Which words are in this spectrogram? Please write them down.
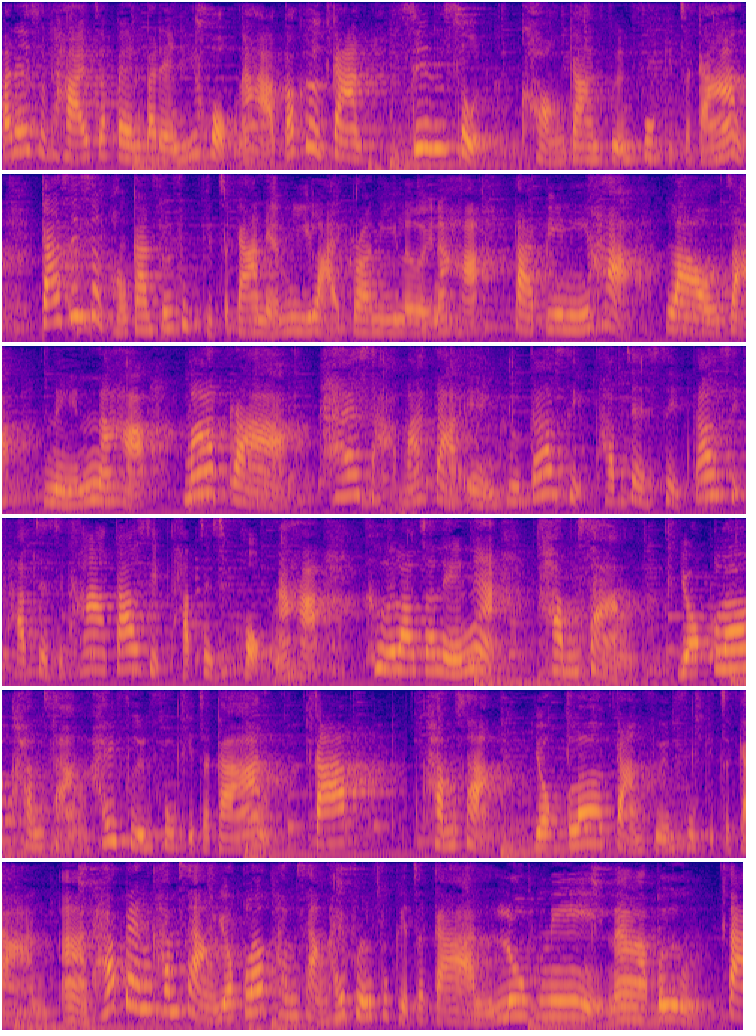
ประเด็นสุดท้ายจะเป็นประเด็นที่หกนะคะ ก็คือการสิ้นสุดของการฟื้นฟูกิจการ การสิ้นสุดของการฟื้นฟูกิจการเนี่ยมีหลายกรณีเลยนะคะ แต่ปีนี้ค่ะเราจะเน้นนะคะ มาตราแค่สามมาตราเองคือ 90ทับ70 90ทับ75 90ทับ76 นะคะ คือเราจะเน้นเนี่ยคำสั่งยกเลิกคำสั่งให้ฟื้นฟูกิจการกับ คำสั่งยกเลิกการฟื้นฟูกิจการอ่าถ้าเป็นคำสั่งยกเลิกคำสั่งให้ฟื้นฟูกิจการ ลูกหนี้หน้าบึ้ง แต่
